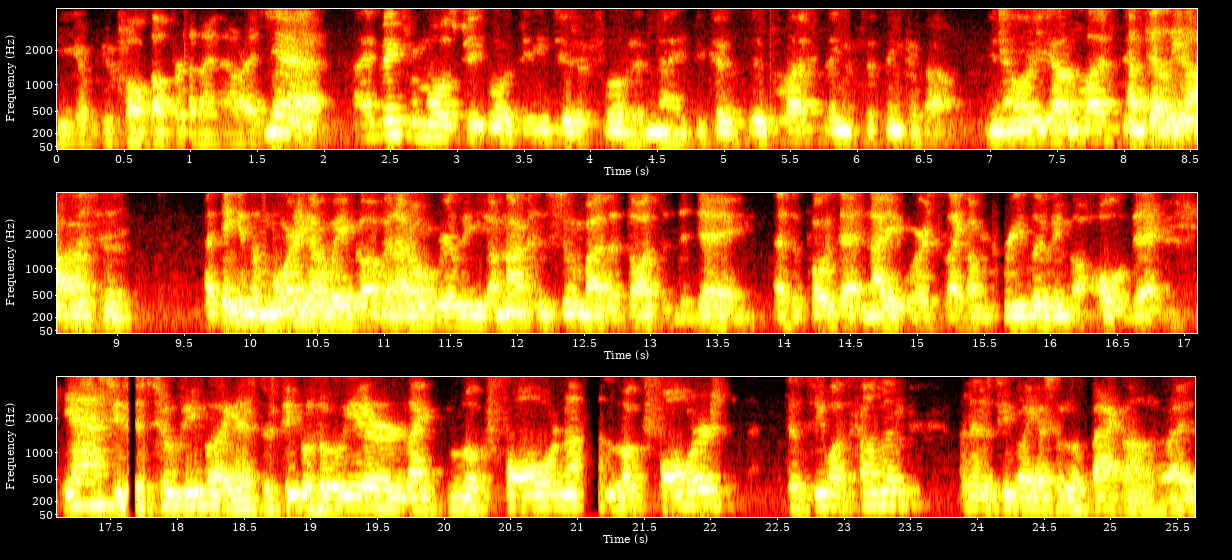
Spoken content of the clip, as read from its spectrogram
you're, you're closed up for the night now, right? So, Yeah, I think for most people, it's easier to float at night because there's less things to think about, you know, or you have less things. I feel to the do after. opposite. I think in the morning I wake up and I don't really, I'm not consumed by the thoughts of the day, as opposed to at night where it's like I'm reliving the whole day. Yeah, see, there's two people, I guess. There's people who either like look forward, not look forward to see what's coming, and then there's people, I guess, who look back on it, right?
